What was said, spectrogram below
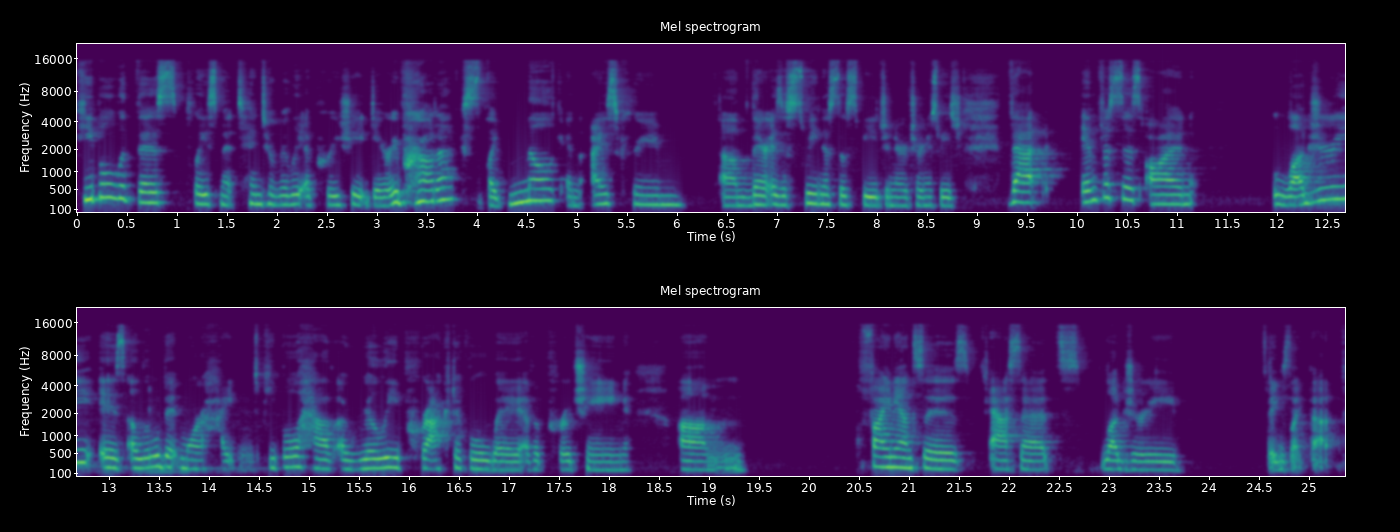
people with this placement tend to really appreciate dairy products like milk and ice cream, um, there is a sweetness of speech and nurturing of speech. That emphasis on luxury is a little bit more heightened. People have a really practical way of approaching um, finances, assets, luxury, things like that.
